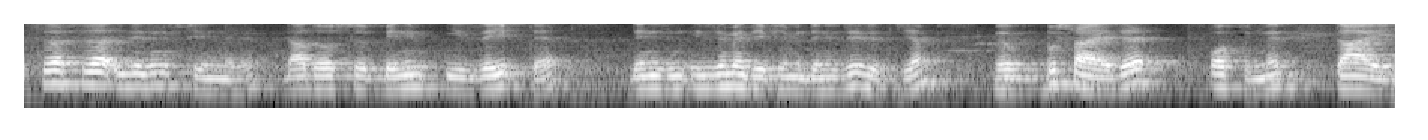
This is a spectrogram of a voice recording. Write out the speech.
sıra sıra izlediğimiz filmleri, daha doğrusu benim izleyip de Deniz'in izlemediği filmi Deniz'e izleteceğim. Ve bu sayede o filmi daha iyi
